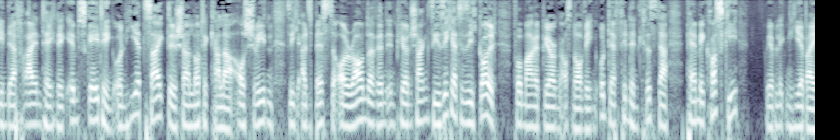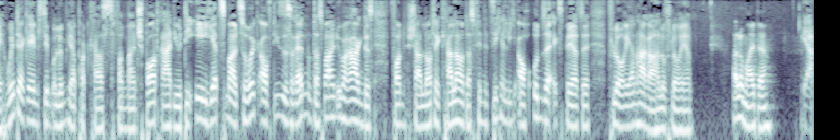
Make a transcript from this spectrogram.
in der freien Technik im Skating. Und hier zeigte Charlotte Kaller aus Schweden sich als beste Allrounderin in Pyeongchang. Sie sicherte sich Gold vor Marit Björgen aus Norwegen und der Finnin Christa Permikoski. Wir blicken hier bei Winter Games, dem Olympia-Podcast von meinsportradio.de jetzt mal zurück auf dieses Rennen und das war ein überragendes von Charlotte Kaller und das findet sicherlich auch unser Experte Florian Harrer. Hallo Florian. Hallo Malte. Ja,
